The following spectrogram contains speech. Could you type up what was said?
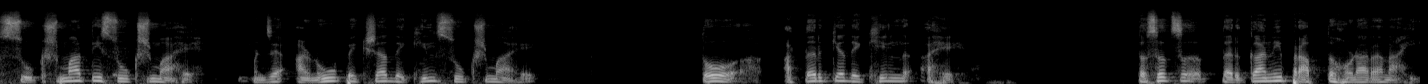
सूक्ष्माती सूक्ष्म आहे. म्हणजे अणूपेक्षा देखील सूक्ष्म आहे. तो अतर्क्य देखील आहे. तसंच तर्कानी प्राप्त होणारा नाही.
